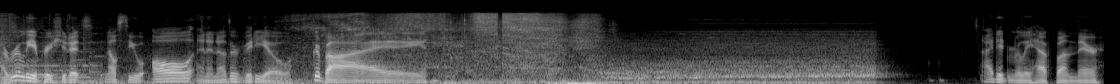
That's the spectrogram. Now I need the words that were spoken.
I really appreciate it, and I'll see you all in another video. Goodbye! I didn't really have fun there.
